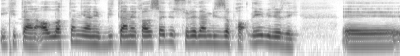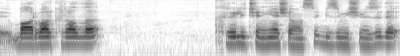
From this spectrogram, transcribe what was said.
İki tane. Allah'tan yani bir tane kalsaydı süreden biz de patlayabilirdik. Ee, Barbar Kral'la kraliçenin yaşaması bizim işimizi de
